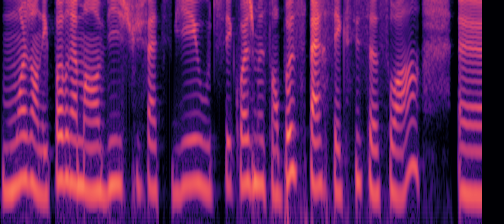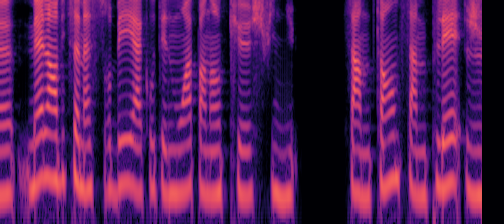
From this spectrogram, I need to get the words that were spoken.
Moi, j'en ai pas vraiment envie. Je suis fatiguée ou tu sais quoi, je me sens pas super sexy ce soir. Euh, mais elle a envie de se masturber à côté de moi pendant que je suis nue ça me tente, ça me plaît, je,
